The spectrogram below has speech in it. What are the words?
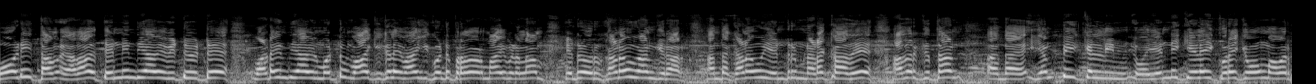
மோடி தம் அதாவது தென்னிந்தியாவை விட்டுவிட்டு வட இந்தியாவில் மட்டும் வாக்குகளை வாங்கி கொண்டு பிரதமர் ஆகிவிடலாம் என்ற ஒரு கனவு காண்கிறார். அந்த கனவு என்றும் நடக்காது. அதற்குத்தான் அந்த எம்பிக்களின் எண்ணிக்கையை குறைக்கவும் அவர்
